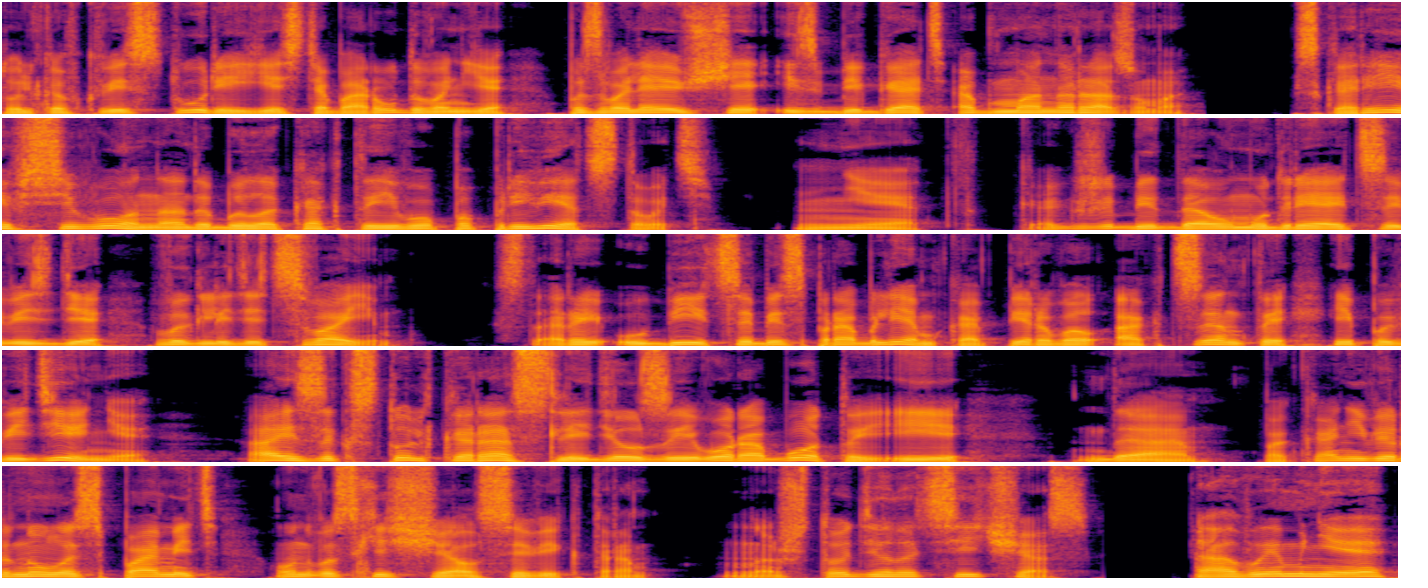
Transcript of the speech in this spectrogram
Только в Квестуре есть оборудование, позволяющее избегать обмана разума. Скорее всего, надо было как-то его поприветствовать. Нет, как же беда умудряется везде выглядеть своим. Старый убийца без проблем копировал акценты и поведение, Айзек столько раз следил за его работой и... Да, пока не вернулась память, он восхищался Виктором. Но что делать сейчас? «А вы мне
